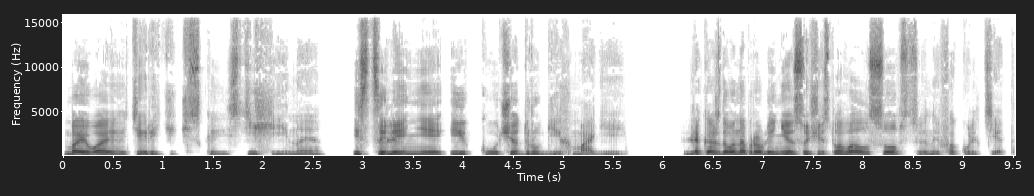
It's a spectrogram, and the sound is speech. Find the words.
боевая, теоретическая, стихийная, исцеление и куча других магий. Для каждого направления существовал собственный факультет.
